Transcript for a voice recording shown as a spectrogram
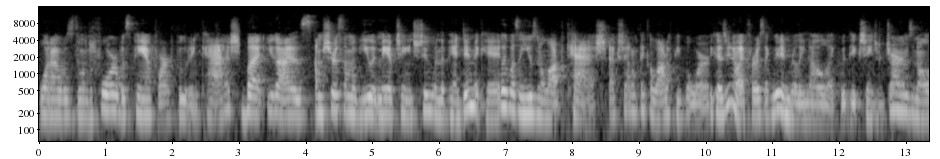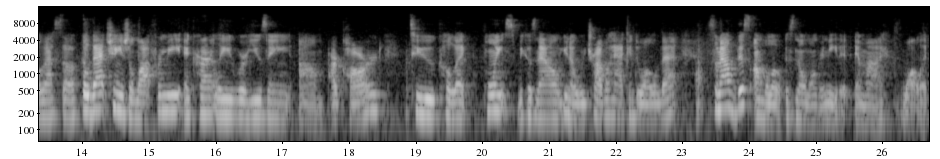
what I was doing before was paying for our food in cash. But you guys, I'm sure some of you, it may have changed too when the pandemic hit. I really wasn't using a lot of cash. Actually, I don't think a lot of people were because you know, at first, like we didn't really know like with the exchange of germs and all of that stuff. So that changed a lot for me. And currently we're using um, our card to collect points because now you know we travel hack and do all of that. So now this envelope is no longer needed in my wallet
